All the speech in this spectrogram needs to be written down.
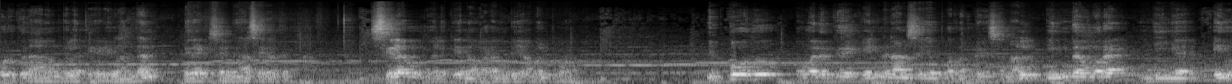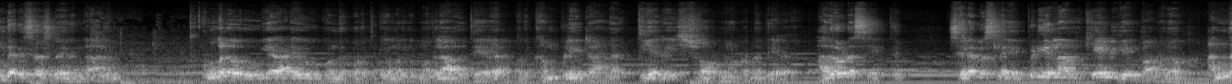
ஊருக்கு நான் உங்களை தேடி வந்தேன். டிரெக்ட் என்ன செய்யறது சில உங்களுக்கு இன்னும் வர முடியாமல் போனோம். இப்போது உங்களுக்கு என்ன நான் செய்ய போறேன் அப்படின்னு சொன்னால் இந்த முறை நீங்க எந்த ரிசர்ச்ல இருந்தாலும் உங்களை ஒரு உயர் அடைவு கொண்டு போறதுக்கு உங்களுக்கு முதலாவது தேவை ஒரு கம்ப்ளீட்டான தியரி ஷார்ட் நோட்டோட தேவை. அதோட சேர்த்து சிலபஸ்ல எப்படியெல்லாம் கேள்வி கேட்பாங்களோ அந்த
